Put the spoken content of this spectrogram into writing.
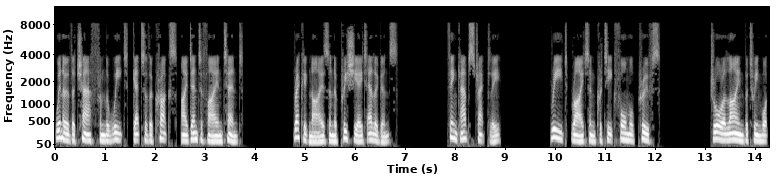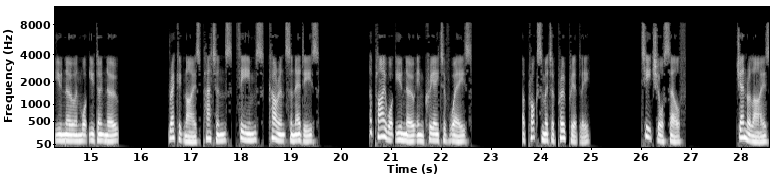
Winnow the chaff from the wheat, get to the crux, identify intent Recognize and appreciate elegance Think abstractly Read, write and critique formal proofs Draw a line between what you know and what you don't know Recognize patterns, themes, currents and eddies Apply what you know in creative ways Approximate appropriately Teach yourself Generalize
